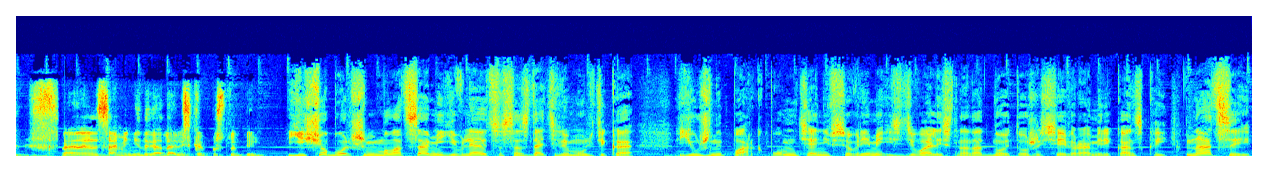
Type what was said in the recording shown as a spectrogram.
Наверное, сами не догадались, как поступили. Еще большими молодцами являются создатели мультика «Южный парк». Помните, они все время издевались над одной и той же североамериканской нацией,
